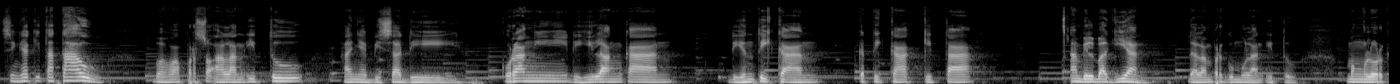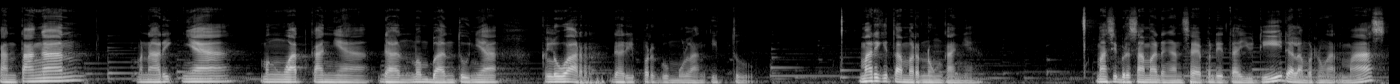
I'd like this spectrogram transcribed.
sehingga kita tahu bahwa persoalan itu hanya bisa dikurangi, dihilangkan, dihentikan ketika kita ambil bagian dalam pergumulan itu, mengulurkan tangan, menariknya, menguatkannya, dan membantunya keluar dari pergumulan itu. Mari kita merenungkannya. Masih bersama dengan saya Pendeta Yudi dalam Renungan Emas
